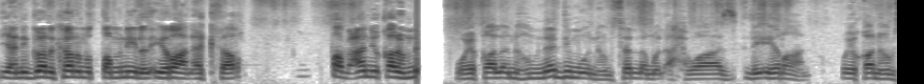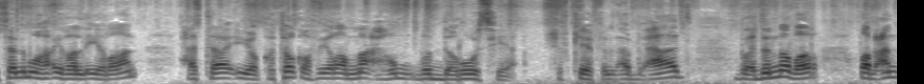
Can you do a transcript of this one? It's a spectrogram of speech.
يعني قالوا كانوا مطمنين لإيران أكثر. طبعا يقال لهم ويقال أنهم ندموا أنهم سلموا الأحواز لإيران. ويقال أنهم سلموها أيضا لإيران حتى توقف إيران معهم ضد روسيا. شوف كيف الأبعاد. بعد النظر طبعا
